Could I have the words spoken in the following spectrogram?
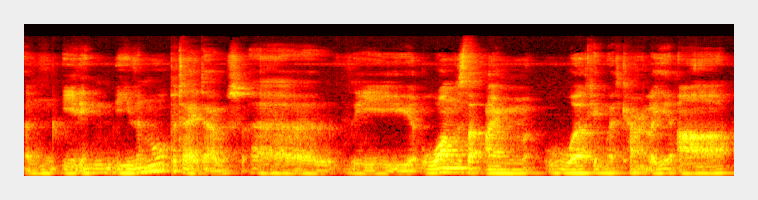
and eating even more potatoes. Uh, the ones that I'm working with currently are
